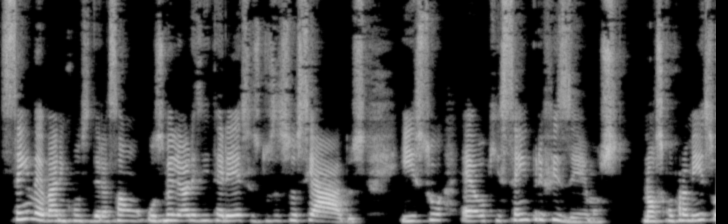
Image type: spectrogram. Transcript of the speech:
sem levar em consideração os melhores interesses dos associados. Isso é o que sempre fizemos. Nosso compromisso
